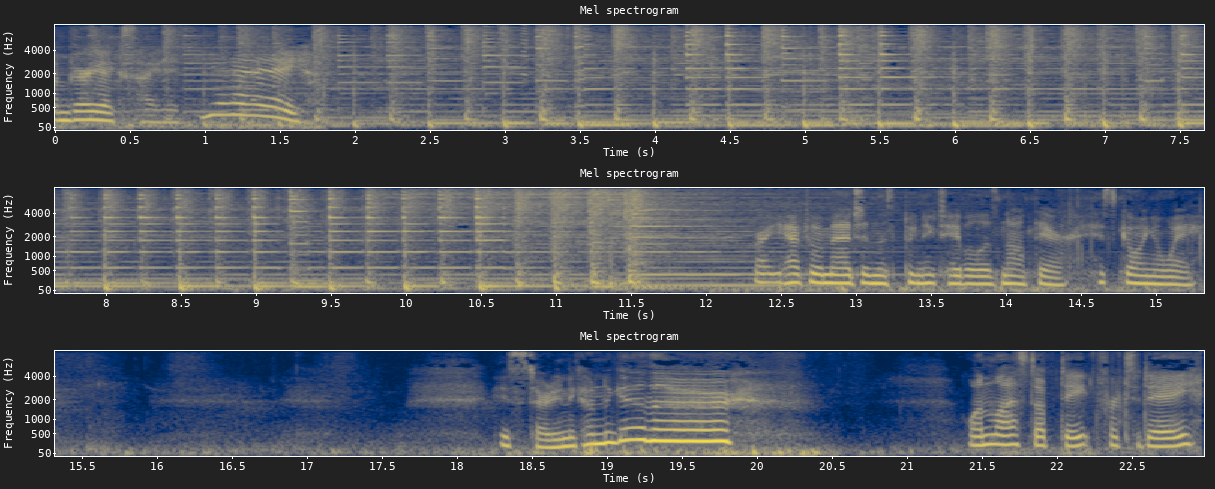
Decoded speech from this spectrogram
I'm very excited. Yay! You have to imagine this picnic table is not there. It's going away. It's starting to come together. One last update for today.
